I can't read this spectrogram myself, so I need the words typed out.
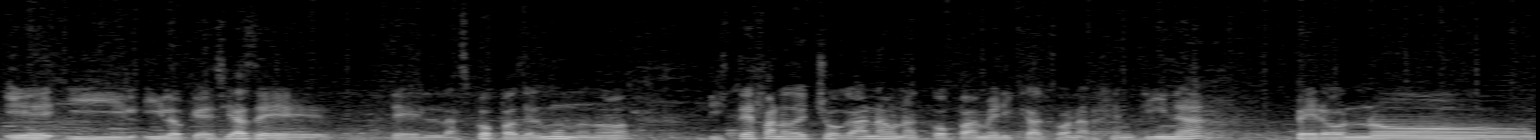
Y, y- y lo que decías de, de las Copas del Mundo, ¿no? Di Stefano de hecho gana una Copa América con Argentina, pero no,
